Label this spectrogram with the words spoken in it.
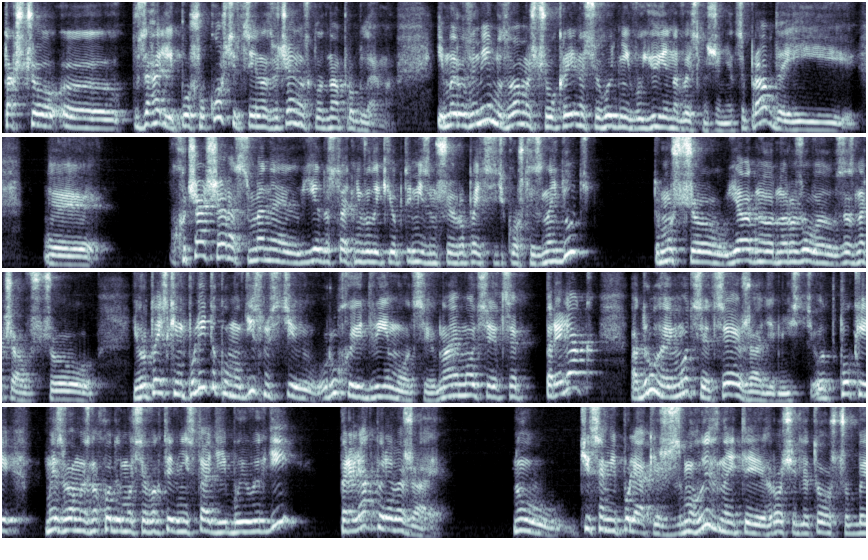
Так що, е, взагалі, пошук коштів це є надзвичайно складна проблема. І ми розуміємо з вами, що Україна сьогодні воює на виснаження. Це правда. І, е, хоча, ще раз, в мене є достатньо великий оптимізм, що європейці ці кошти знайдуть. Тому що я неодноразово зазначав, що європейським політикум в дійсності рухають дві емоції. Одна емоція це переляк, а друга емоція це жадібність. От поки ми з вами знаходимося в активній стадії бойових дій, переляк переважає. Ну, ті самі поляки ж змогли знайти гроші для того, щоб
